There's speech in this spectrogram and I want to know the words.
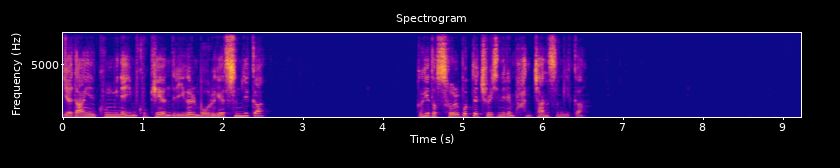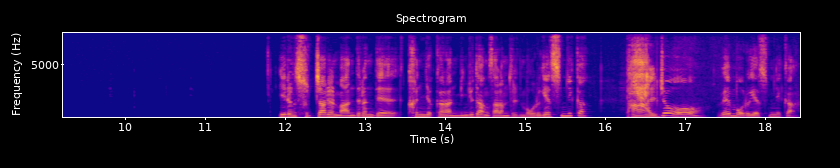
여당인 국민의힘 국회의원들이 이걸 모르겠습니까? 거기도 서울법대 출신들이 많지 않습니까? 이런 숫자를 만드는데 큰 역할한 민주당 사람들 모르겠습니까? 다 알죠. 왜 모르겠습니까?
